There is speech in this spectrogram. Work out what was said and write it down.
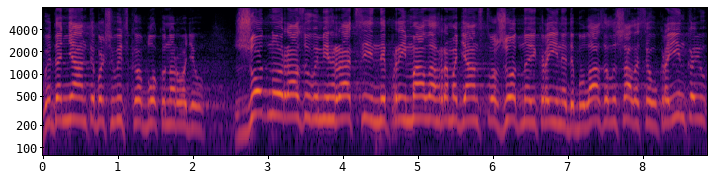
видання антибольшевицького блоку народів, жодного разу в еміграції не приймала громадянство жодної країни, де була, залишалася українкою.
